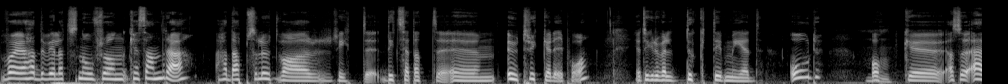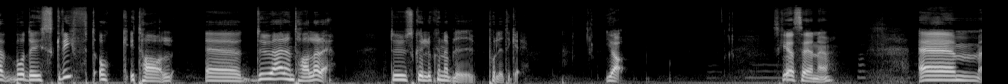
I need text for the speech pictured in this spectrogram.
vad jag hade velat sno från Cassandra hade absolut varit ditt sätt att eh, uttrycka dig på. Jag tycker du är väldigt duktig med ord Mm. och eh, alltså både i skrift och i tal. Eh, du är en talare. Du skulle kunna bli politiker. Ska jag säga nu? Ehm,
